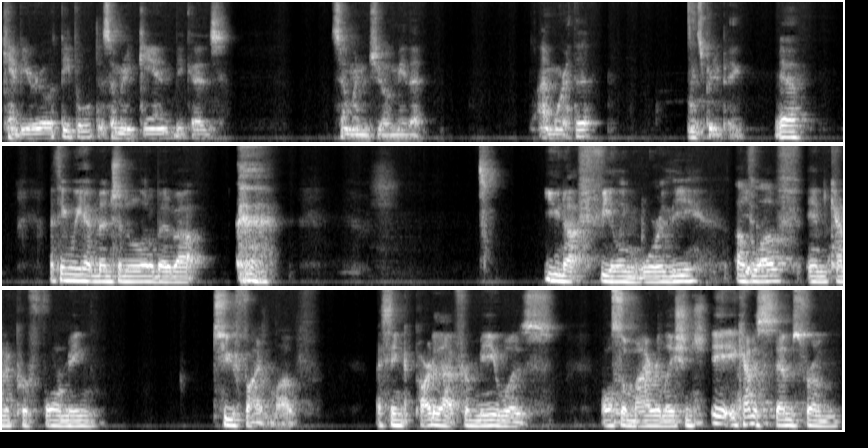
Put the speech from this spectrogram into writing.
can't be real with people, but someone who can because someone showed me that I'm worth it. It's pretty big. Yeah. I think we had mentioned a little bit about you not feeling worthy of Yeah. love and kind of performing to find love. I think part of that for me was also my relationship. It, it kind of stems from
